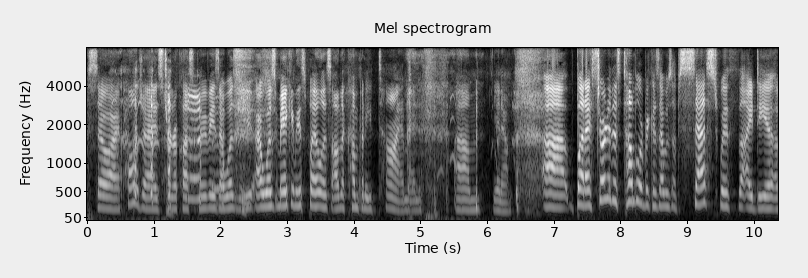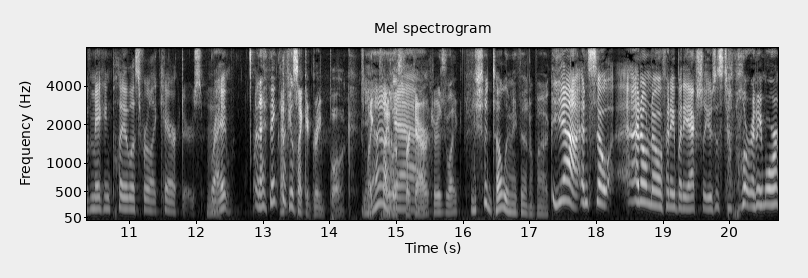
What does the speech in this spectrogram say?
so I apologize, Turner Classic Movies. I was I was making these playlists on the company time, and um, you know, uh, but I started this Tumblr because I was obsessed with the idea of making playlists for like characters, right? And I think That the feels like a great book, like Yeah. playlist for characters. Like, you should totally make that a book. Yeah, and so I don't know if anybody actually uses Tumblr anymore,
